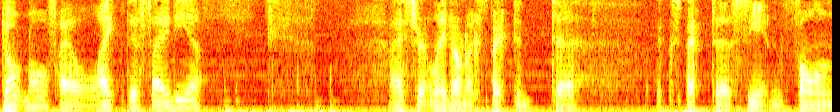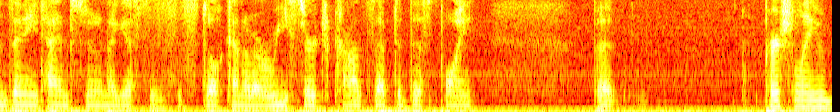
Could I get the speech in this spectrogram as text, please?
don't know if I like this idea. I certainly don't expect it to expect to see it in phones anytime soon. I guess this is still kind of a research concept at this point. But personally,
